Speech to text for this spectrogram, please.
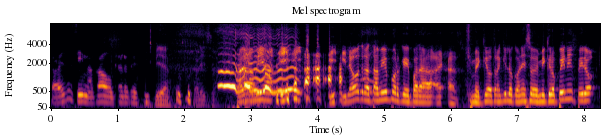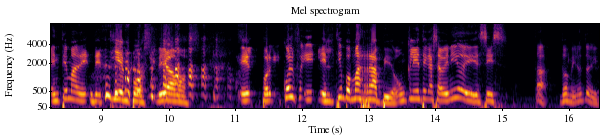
a veces sí me acabo, claro que sí. Bien, buenísimo. Y, y- y- y la otra también porque para yo me quedo tranquilo con eso del micropene, pero en tema de, de tiempos, digamos. El, porque, ¿Cuál fue el, el tiempo más rápido? Un cliente que haya venido y decís, está, dos minutos y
